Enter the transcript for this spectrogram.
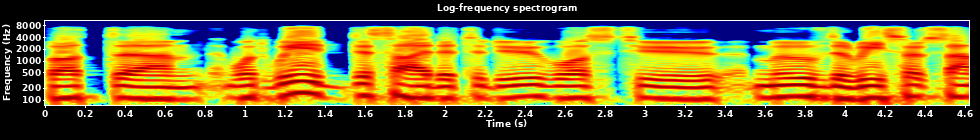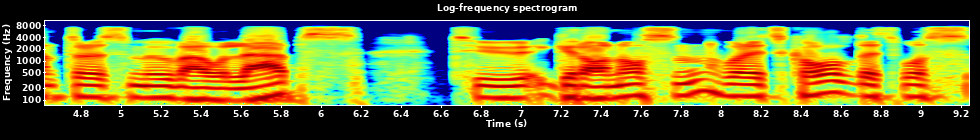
but um, what we decided to do was to move the research centers, move our labs to Granåsen, where it's called. This was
